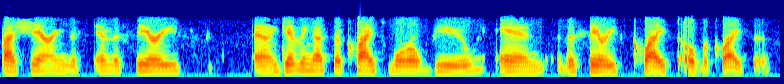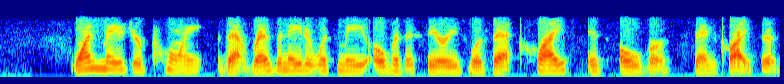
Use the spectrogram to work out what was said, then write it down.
by sharing this in the series and giving us a Christ worldview in the series Christ over Crisis. One major point that resonated with me over this series was that Christ is over sin crisis.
